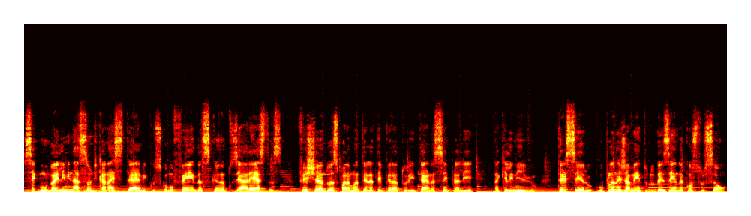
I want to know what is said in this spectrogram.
Segundo, a eliminação de canais térmicos, como fendas, cantos e arestas, fechando-as para manter a temperatura interna sempre ali naquele nível. Terceiro, o planejamento do desenho da construção,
